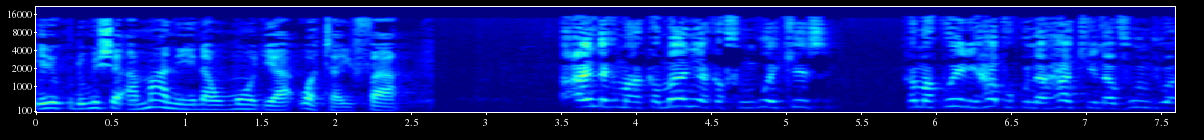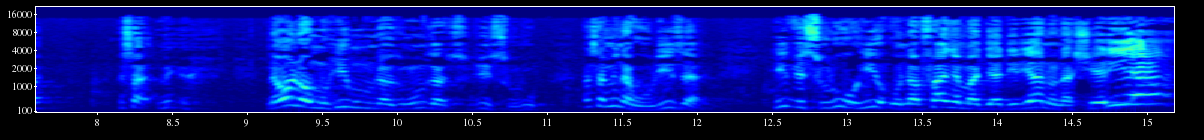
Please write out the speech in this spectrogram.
ili kudumisha amani na umoja wa taifa. Aende mahakamani akafungue kesi kama kweli hapo kuna haki inavunjwa. Sasa naona umuhimu mnazungumza sijui suruhu sasa mimi nauliza hivi, suluhu hiyo unafanya majadiliano na sheria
